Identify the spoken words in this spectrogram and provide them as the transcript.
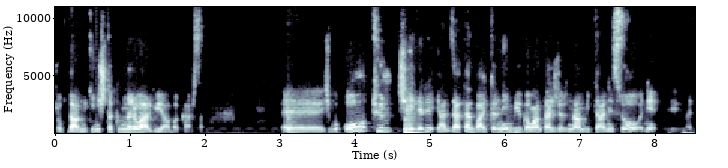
Çok dandik iniş takımları var güya bakarsan. Ee, şimdi o tür şeyleri yani zaten Baykar'ın en büyük avantajlarından bir tanesi o. Hani, hani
